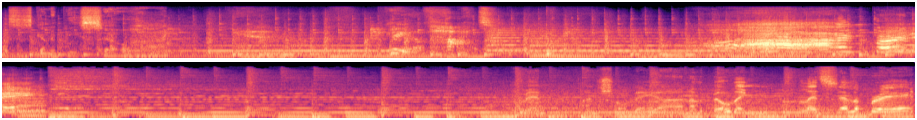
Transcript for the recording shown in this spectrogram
This is gonna be so hot. Yeah. Real hot. Man, I just sold a, uh, another building. Let's celebrate.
